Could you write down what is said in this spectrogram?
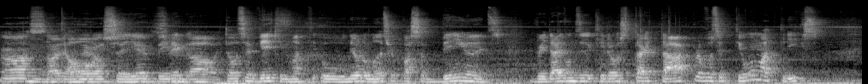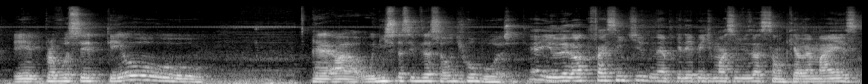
Nossa. Então legal. isso aí é bem Sim. legal. Então você vê que o Neuromancer passa bem antes. Na verdade, vamos dizer que ele é o startup para você ter uma Matrix, para você ter o, é, a- o início da civilização de robôs. É, e o legal é que faz sentido, né? Porque de repente uma civilização que ela é mais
